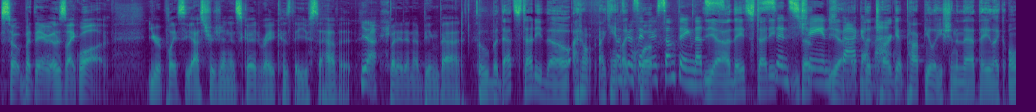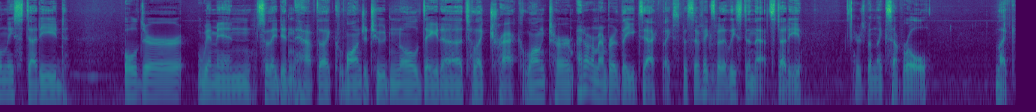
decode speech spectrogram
So, but they it was like, well, you replace the estrogen, it's good, right? Because they used to have it, yeah, but it ended up being bad. oh, but that study though, I don't, I I can't was like gonna say quote. there's something that's yeah, they studied since the- changed yeah, back on the that. target population in that they like only studied older women so they didn't have the like longitudinal data to like track long term i don't remember the exact like specifics hmm. but at least in that study there's been like several like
